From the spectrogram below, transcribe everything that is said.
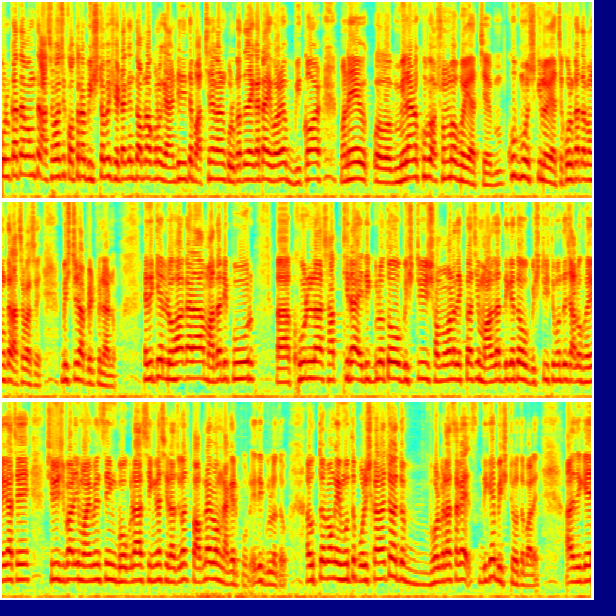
কলকাতা এবং তার আশেপাশে কতটা বৃষ্টি হবে সেটা কিন্তু আমরা কোনো গ্যারান্টি দিতে পারছি না, কারণ কলকাতা জায়গাটা এবারে বিকর মানে মেলানো খুবই অসম্ভব হয়ে যাচ্ছে। খুব মুশকিল হয়ে যাচ্ছে কলকাতা এবং তার আশেপাশে বৃষ্টির আপডেট মেলানো। এদিকে লোহাগাড়া, মাদারীপুর খুলনা, সাতক্ষীরা এদিকগুলোতেও বৃষ্টির সম্ভাবনা দেখতে পাচ্ছি, মালদার দিকে তো বৃষ্টি ইতিমধ্যে চালু হয়ে গেছে। শিরিশবাড়ি ময়মনসিং বগুড়া সিংড়া সিরাজগঞ্জ পাবনা এবং নাগেরপুর এদিকগুলোতেও। আর উত্তরবঙ্গে এই মুহূর্তে পরিষ্কার হয়েছে হয়তো ভোরবেলার দিকে বৃষ্টি হতে পারে। আর এদিকে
